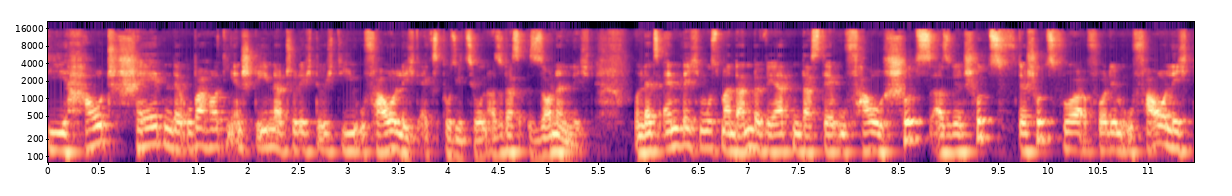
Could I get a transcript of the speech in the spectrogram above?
die Hautschäden der Oberhaut, die entstehen natürlich durch die UV-Lichtexposition, also das Sonnenlicht. Und letztendlich muss man dann bewerten, dass der UV-Schutz, also den Schutz, der Schutz vor, vor dem UV-Licht,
